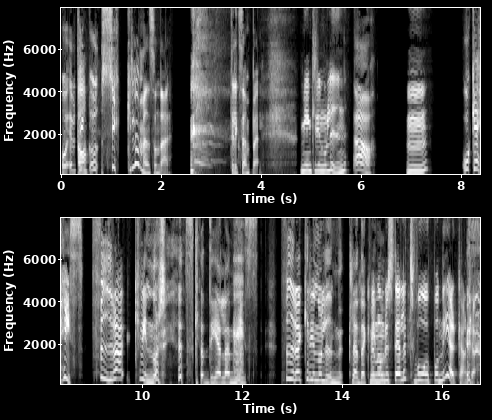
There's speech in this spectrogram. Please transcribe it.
Och jag tänk att cykla med en sån där. Till exempel. Med en krinolin. Ja. Mm. Åka hiss. Fyra kvinnor ska dela en hiss. Fyra krinolinklädda kvinnor. Men om du ställer två upp och ner kanske?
